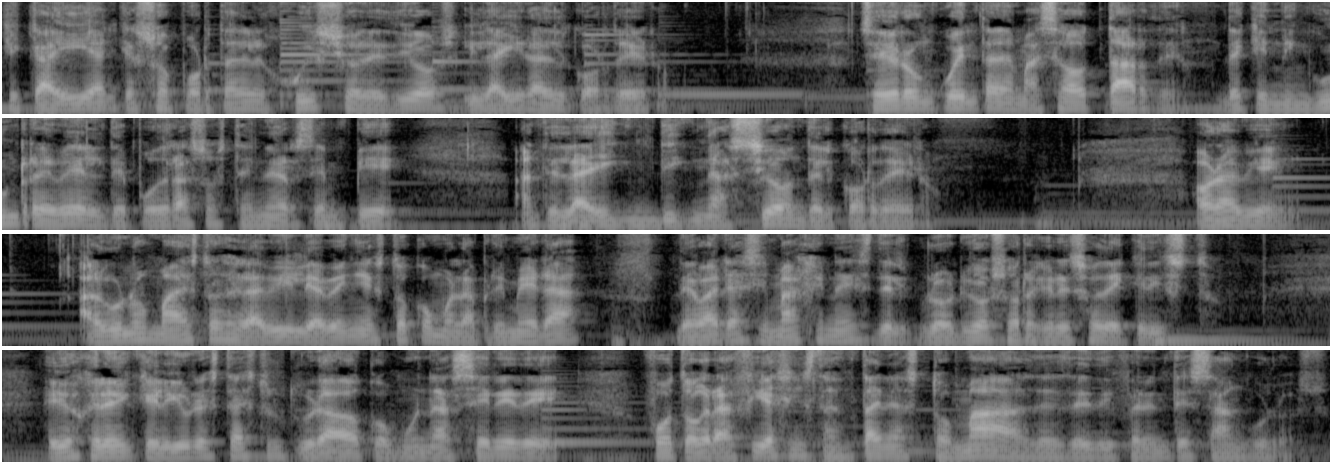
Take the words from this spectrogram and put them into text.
que caían que soportar el juicio de Dios y la ira del Cordero. Se dieron cuenta demasiado tarde de que ningún rebelde podrá sostenerse en pie ante la indignación del Cordero. Ahora bien, algunos maestros de la Biblia ven esto como la primera de varias imágenes del glorioso regreso de Cristo. Ellos creen que el libro está estructurado como una serie de fotografías instantáneas tomadas desde diferentes ángulos.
